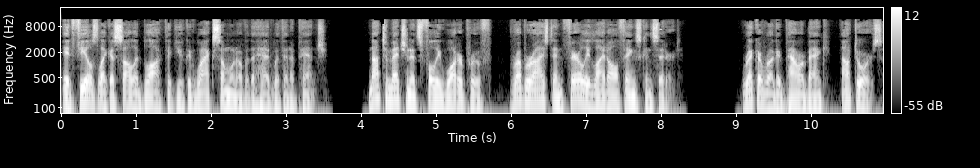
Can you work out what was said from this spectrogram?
It feels like a solid block that you could whack someone over the head with in a pinch. Not to mention it's fully waterproof, rubberized, and fairly light, all things considered. Reka Rugged Power Bank, outdoors.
